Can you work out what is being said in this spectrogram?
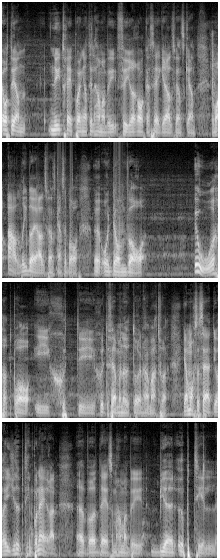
återigen, ny trepoängare till Hammarby, fyra raka segrar i allsvenskan. De har aldrig börjat allsvenskan så bra eh, och de var oerhört bra i 70-75 minuter i den här matchen. Jag måste säga att jag är djupt imponerad över det som Hammarby bjöd upp till.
